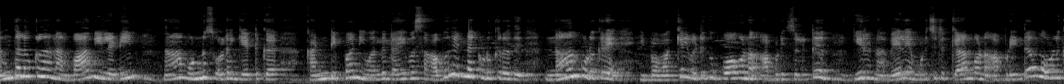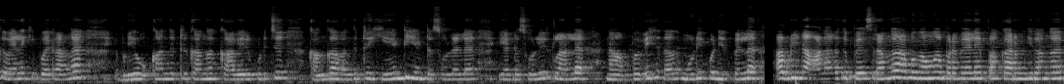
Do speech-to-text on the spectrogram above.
அந்தளவுக்குலாம் நான் பாவி இல்லடி. நான் ஒன்று சொல்கிறேன் கேட்டுக்க. கண்டிப்பாக நீ வந்து டைவர்ஸ் அவ என்ன கொடுக்குறது? நான் கொடுக்குறேன். இப்போ வக்கீல் வீட்டுக்கு போகணும் அப்படின்னு சொல்லிட்டு இரு நான் வேலையை முடிச்சுட்டு கிளம்பணும் அப்படின்ட்டு அவங்க உங்களுக்கு வேலைக்கு போயிடுறாங்க. இப்படியே உட்காந்துட்டு இருக்காங்க காவேரி பிடிச்சி கங்கா வந்துட்டு ஏண்டி என்கிட்ட சொல்லலை? என்கிட்ட சொல்லியிருக்கலாம்ல? நான் அப்போவே ஏதாவது முடிவு பண்ணியிருப்பேன்ல? அப்படின்னு ஆளாளுக்கு பேசுகிறாங்க அவங்க அவங்க அப்புறம் வேலையை பார்க்க ஆரம்பிக்கிறாங்க.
